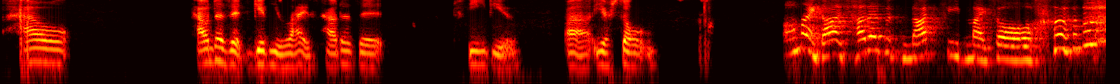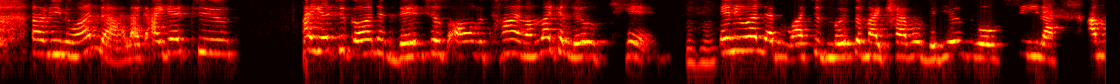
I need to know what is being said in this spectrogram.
how how does it give you life? How does it feed you, uh, your soul? Oh my gosh, how does it not feed my soul? I mean, wonder. Like I get to, I get to go on adventures all the time. I'm like a little kid. Mm-hmm. Anyone that watches most of my travel videos will see that I'm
